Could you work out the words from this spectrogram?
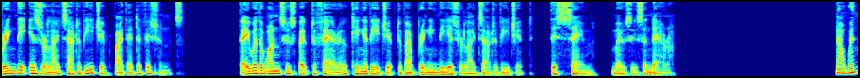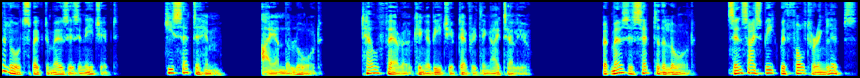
Bring the Israelites out of Egypt by their divisions. They were the ones who spoke to Pharaoh, king of Egypt, about bringing the Israelites out of Egypt, this same Moses and Aaron. Now when the Lord spoke to Moses in Egypt, he said to him, I am the Lord. Tell Pharaoh, king of Egypt, everything I tell you. But Moses said to the Lord, Since I speak with faltering lips,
